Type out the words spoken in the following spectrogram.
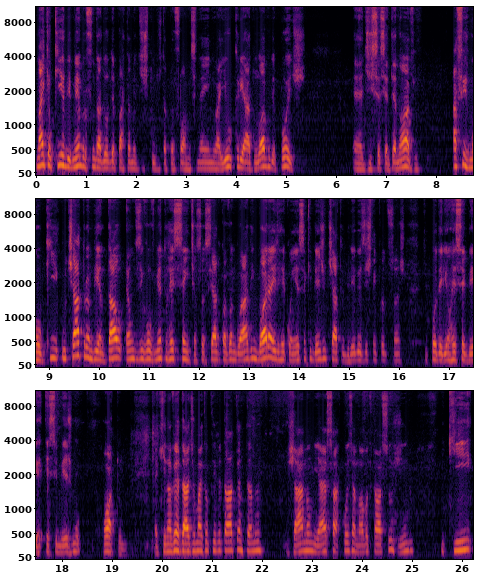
Michael Kirby, membro fundador do Departamento de Estudos da Performance na NYU, criado logo depois é, de 69, afirmou que o teatro ambiental é um desenvolvimento recente associado com a vanguarda, embora ele reconheça que desde o teatro grego existem produções que poderiam receber esse mesmo rótulo. É que, na verdade, o Michael Kive estava tentando já nomear essa coisa nova que estava surgindo e que,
